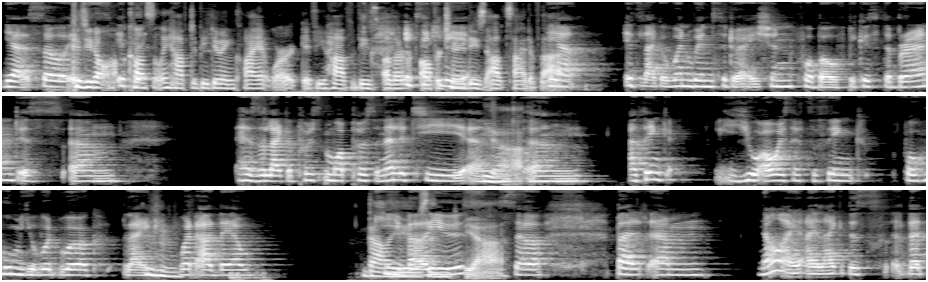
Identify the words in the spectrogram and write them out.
yeah so Because you don't constantly have to be doing client work if you have these other Exactly. opportunities outside of that. yeah it's like a win-win situation for both because the brand is um has a, like a pers- more personality and Yeah. um i think you always have to think for whom you would work like what are their Values. key and- values yeah. so but um no i i like this that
